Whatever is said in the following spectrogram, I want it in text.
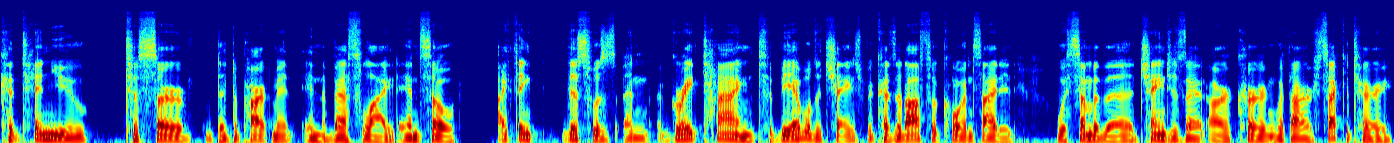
continue to serve the department in the best light. And so I think this was a great time to be able to change because it also coincided with some of the changes that are occurring with our secretary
